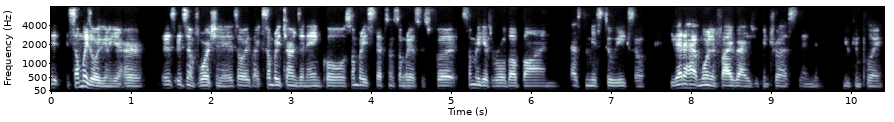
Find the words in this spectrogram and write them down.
it, somebody's always going to get hurt it's, it's unfortunate. It's always like somebody turns an ankle, somebody steps on somebody else's foot, somebody gets rolled up on, has to miss two weeks. So you got to have more than five guys you can trust and you can play.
